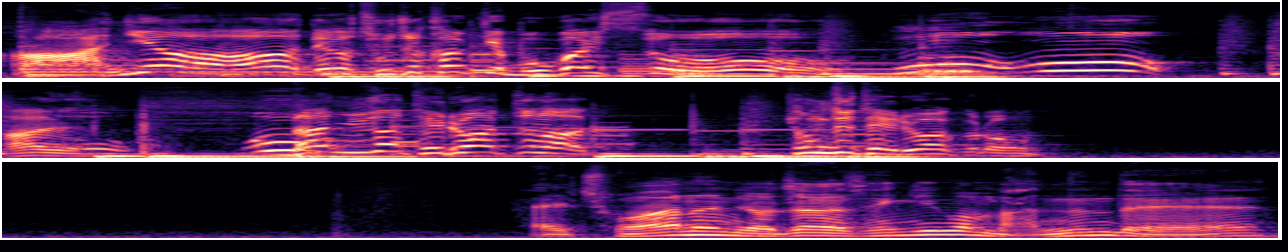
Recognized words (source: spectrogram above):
아, 아니야. 내가 조작할 게 뭐가 있어. 어, 어. 아, 난 유나 데려왔잖아. 형도 데려와 그럼. 아니 좋아하는 여자가 생긴 건 맞는데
